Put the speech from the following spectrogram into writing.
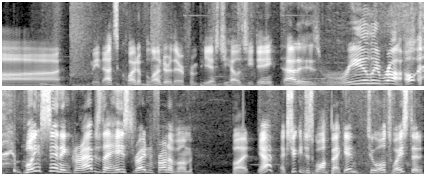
Uh, I mean, that's quite a blunder there from PSG LGD. That is really rough. Oh, blinks in and grabs the haste right in front of him. But yeah, XG can just walk back in. Two ults wasted.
